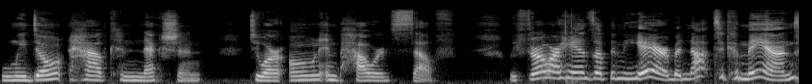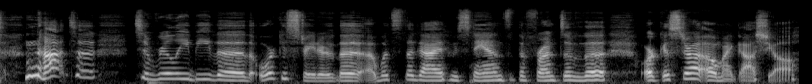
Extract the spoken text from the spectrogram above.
when we don't have connection to our own empowered self, we throw our hands up in the air, but not to command, not to to really be the the orchestrator. The uh, what's the guy who stands at the front of the orchestra? Oh my gosh, y'all!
